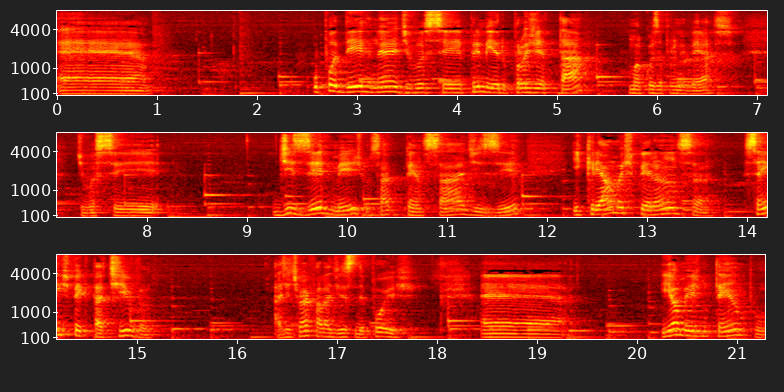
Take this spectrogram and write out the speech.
É... O poder, né, de você, primeiro, projetar uma coisa para o universo, de você dizer mesmo, sabe? Pensar, dizer e criar uma esperança sem expectativa. A gente vai falar disso depois. É... E ao mesmo tempo,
